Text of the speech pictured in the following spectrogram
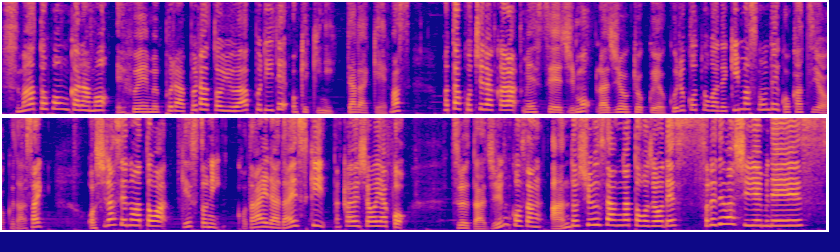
スマートフォンからも FM プラプラというアプリでお聞きにいただけます。またこちらからメッセージもラジオ局へ送ることができますのでご活用ください。お知らせの後はゲストに小平大好き仲良し親子鶴田純子さん周さんが登場です。それでは CM です。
